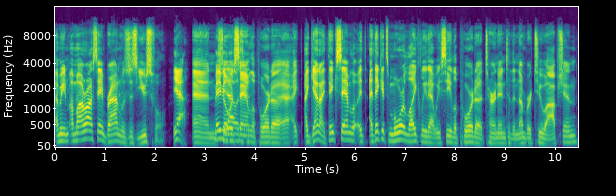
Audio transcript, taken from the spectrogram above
I mean Amon-Ra St. Brown was just useful. Yeah, And Maybe so was Sam it. Laporta. I, I, again, I think Sam. I think it's more likely that we see Laporta turn into the number two option,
